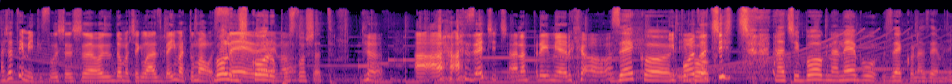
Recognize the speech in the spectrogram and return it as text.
A šta ti, Miki, slušaš e, od domaće glazbe? Ima tu malo Volim seve, škoru malo- poslušat. A, a, a Zečića, na primjer, kao... Zeko I i, Bog. Znači, Bog na nebu, Zeko na zemlji.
